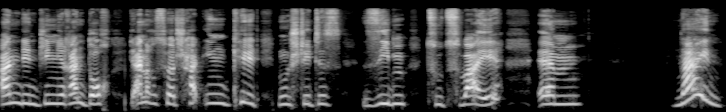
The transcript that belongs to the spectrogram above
an den Genie ran. Doch, der andere Search hat ihn gekillt. Nun steht es 7 zu 2. Ähm, nein,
